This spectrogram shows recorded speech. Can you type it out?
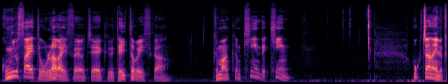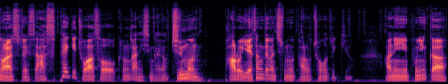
공유 사이트에 올라가 있어요. 제 그 데이터베이스가 그만큼 킹인데 킹. 혹자는 이렇게 말할 수도 있어요. 아 스펙이 좋아서 그런 거 아니신가요? 질문 바로 예상되는 질문 바로 적어드릴게요. 아니 보니까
